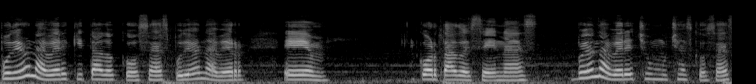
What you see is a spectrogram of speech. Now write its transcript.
Pudieron haber quitado cosas, pudieron haber em, cortado escenas, pudieron haber hecho muchas cosas.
